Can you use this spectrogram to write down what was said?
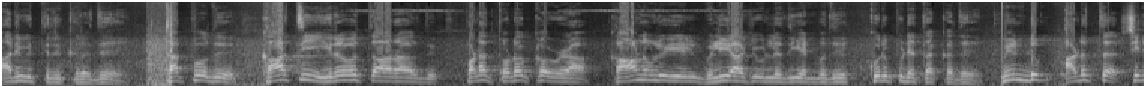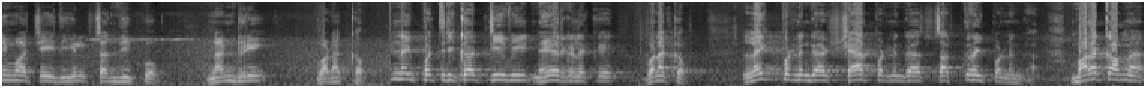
அறிவித்திருக்கிறது. தற்போது கார்த்தி இருபத்தாறாவது பட தொடக்க விழா காணொளியில் வெளியாகியுள்ளது என்பது குறிப்பிடத்தக்கது. மீண்டும் அடுத்த சினிமா செய்தியில் சந்திப்போம். நன்றி வணக்கம். சென்னை பத்திரிகா டிவி நேயர்களுக்கு வணக்கம். லைக் பண்ணுங்கள் ஷேர் பண்ணுங்கள் சப்ஸ்கிரைப் பண்ணுங்கள் மறக்காமல்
